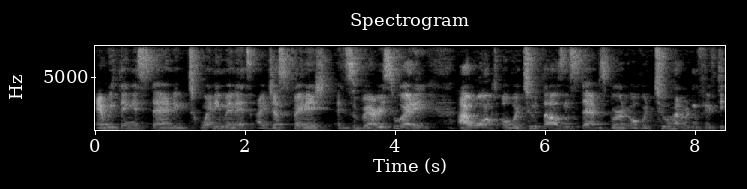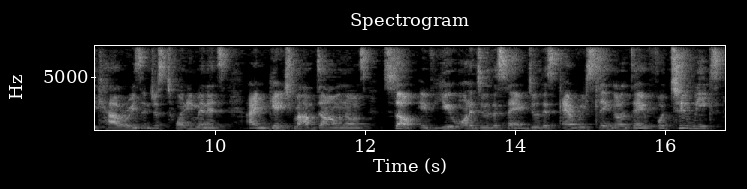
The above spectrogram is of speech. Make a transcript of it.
Everything is standing 20 minutes. I just finished. It's very sweaty. I walked over 2,000 steps, burned over 250 calories in just 20 minutes. I engaged my abdominals. So if you want to do the same, do this every single day for two weeks.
